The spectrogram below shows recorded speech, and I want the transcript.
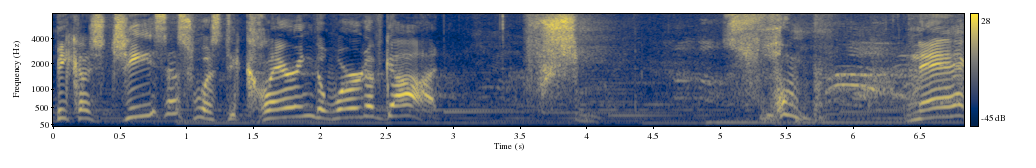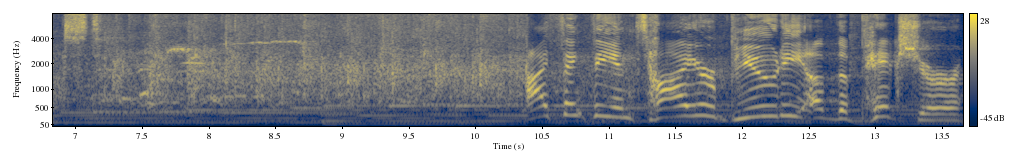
Because Jesus was declaring the Word of God. Next. I think the entire beauty of the picture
